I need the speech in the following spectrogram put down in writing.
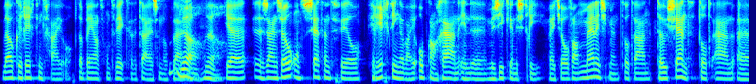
Welke richting ga je op? Dat ben je aan het ontwikkelen tijdens een opleiding. Ja, ja. Je, er zijn zo ontzettend veel richtingen waar je op kan gaan in de muziekindustrie. Weet je wel, van management tot aan docent, tot aan eh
